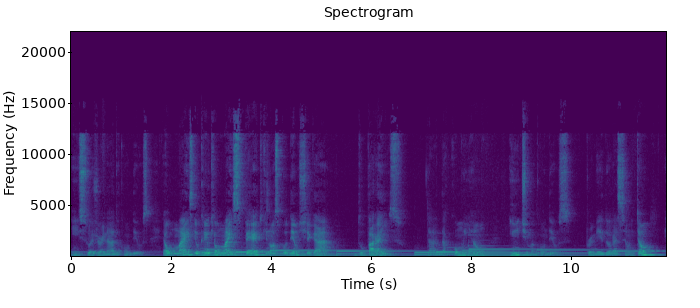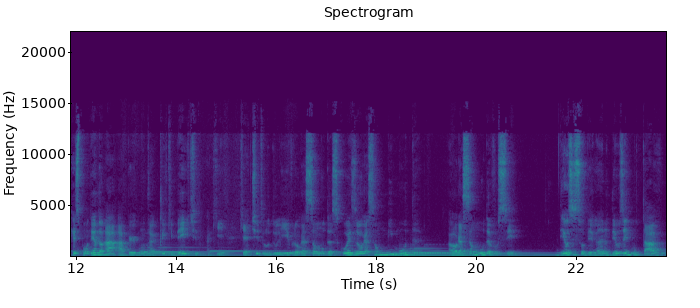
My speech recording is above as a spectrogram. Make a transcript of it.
em sua jornada com Deus. É o mais, eu creio que é o mais perto que nós podemos chegar do paraíso, da, da comunhão íntima com Deus por meio da oração. Então, respondendo à, à pergunta clickbait aqui, que é título do livro, oração muda as coisas, a oração me muda. A oração muda você. Deus é soberano, Deus é imutável,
